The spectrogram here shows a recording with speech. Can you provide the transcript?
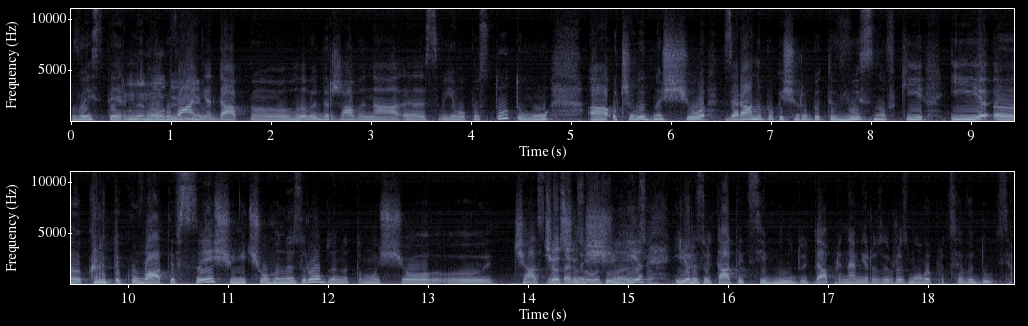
весь термін перебування да, глави держави на е, своєму посту. Тому очевидно, що зарано поки що робити висновки і е, критикувати все, що нічого не зроблено, тому що е, час, Час напевно, що є, і результати ці будуть. Да? Принаймні роз- розмови про це ведуться.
